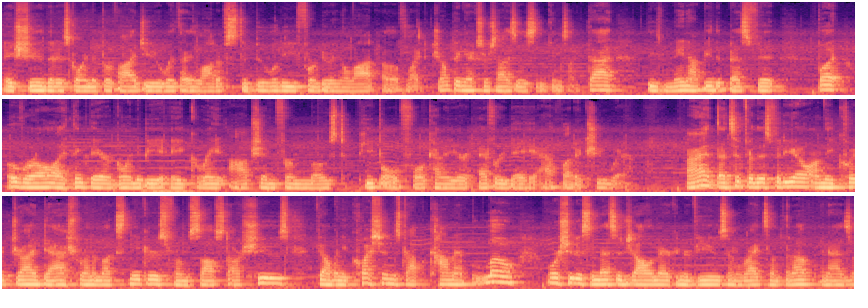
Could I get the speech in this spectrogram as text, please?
a shoe that is going to provide you with a lot of stability for doing a lot of like jumping exercises and things like that, these may not be the best fit. But overall, I think they are going to be a great option for most people for kind of your everyday athletic shoe wear. Alright, that's it for this video on the Quick Dry Dash RunAmoc sneakers from Softstar Shoes. If you have any questions, drop a comment below or shoot us a message at All American Reviews and write something up. And as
